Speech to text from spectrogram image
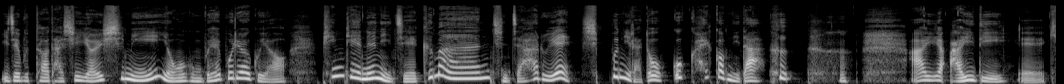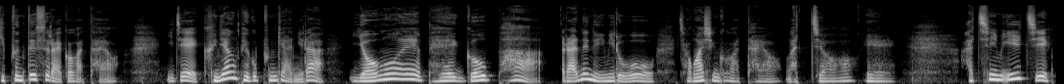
이제부터 다시 열심히 영어 공부해 보려고요. 핑계는 이제 그만. 진짜 하루에 10분이라도 꼭 할 겁니다. 흐. 아이 아이디 예, 깊은 뜻을 알 것 같아요. 이제 그냥 배고픈 게 아니라 영어의 배고파 라는 의미로 정하신 것 같아요. 맞죠? 예. 아침 일찍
